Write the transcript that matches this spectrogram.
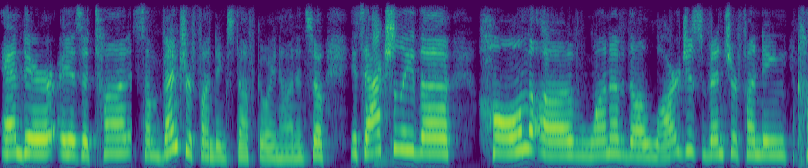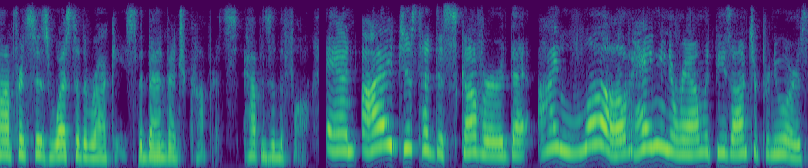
and there is a ton some venture funding stuff going on and so it's actually the home of one of the largest venture funding conferences west of the rockies the bend venture conference it happens in the fall and i just had discovered that i love hanging around with these entrepreneurs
